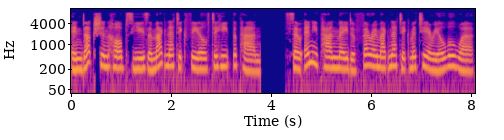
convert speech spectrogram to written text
Induction hobs use a magnetic field to heat the pan. So any pan made of ferromagnetic material will work.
